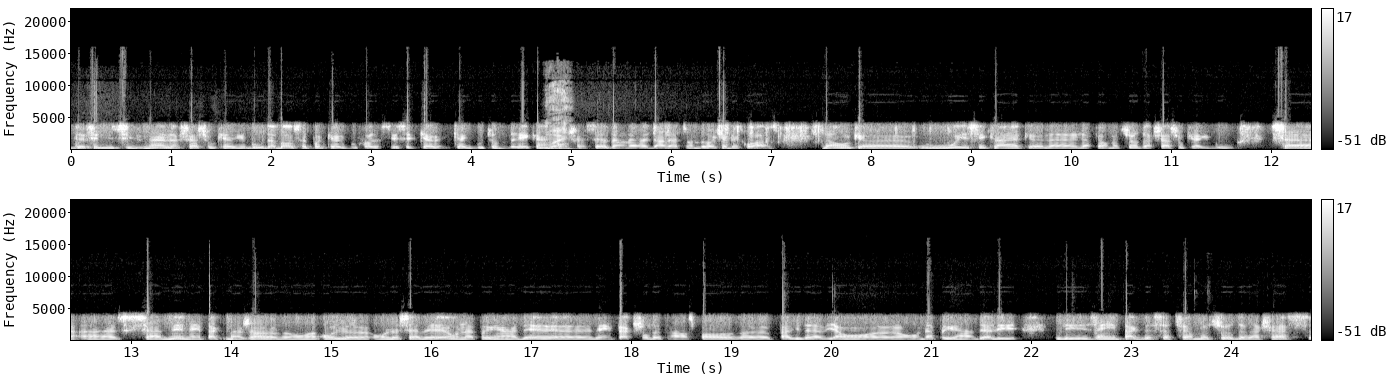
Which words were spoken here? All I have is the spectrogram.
définitivement, la chasse au caribou, d'abord, c'est pas le caribou forestier, c'est le caribou toundrique hein, qu'on chassait dans la, dans la toundra québécoise. Donc, euh, oui, c'est clair que la, la, fermeture de la chasse au caribou, ça, ça a amené un impact majeur. On, on, le, on le savait, on l'appréhendait. L'impact sur le transport par l'avion, on appréhendait les, les impacts de cette fermeture de la chasse.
